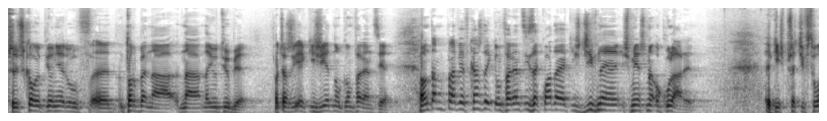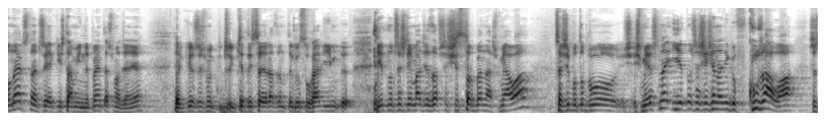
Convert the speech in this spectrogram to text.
czyli Szkoły Pionierów e, Torbena na, na YouTubie chociaż jakąś jedną konferencję. On tam prawie w każdej konferencji zakłada jakieś dziwne, śmieszne okulary jakieś przeciwsłoneczne, czy jakieś tam inne. Pamiętasz, Madzia, nie? Jak żeśmy kiedyś sobie razem tego słuchali, jednocześnie Madzia zawsze się z Torbena śmiała, w sensie, bo to było śmieszne i jednocześnie się na niego wkurzała, że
